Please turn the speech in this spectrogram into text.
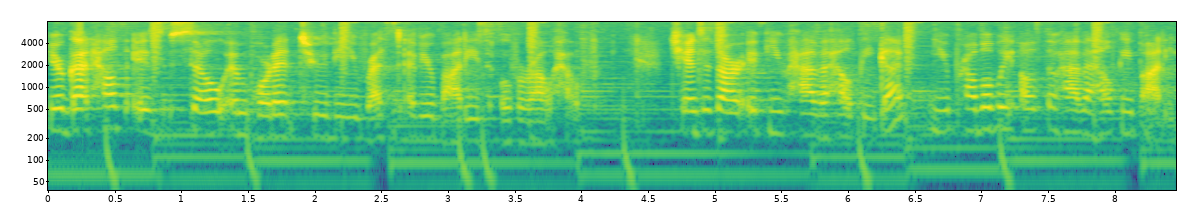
Your gut health is so important to the rest of your body's overall health. Chances are if you have a healthy gut, you probably also have a healthy body.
